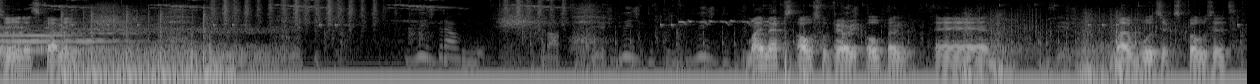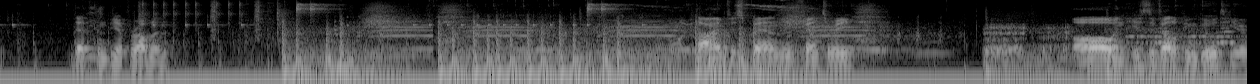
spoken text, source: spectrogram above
Druzhina is coming. My map's also very open and my woods exposed. That can be a problem. Time to spend infantry. Oh, and he's developing good here.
